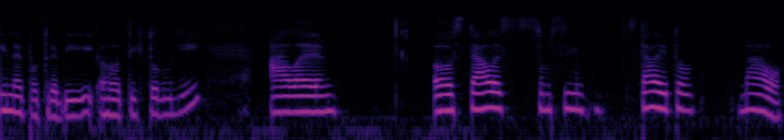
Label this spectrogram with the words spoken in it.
iné potreby týchto ľudí, ale stále som si, stále je to málo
